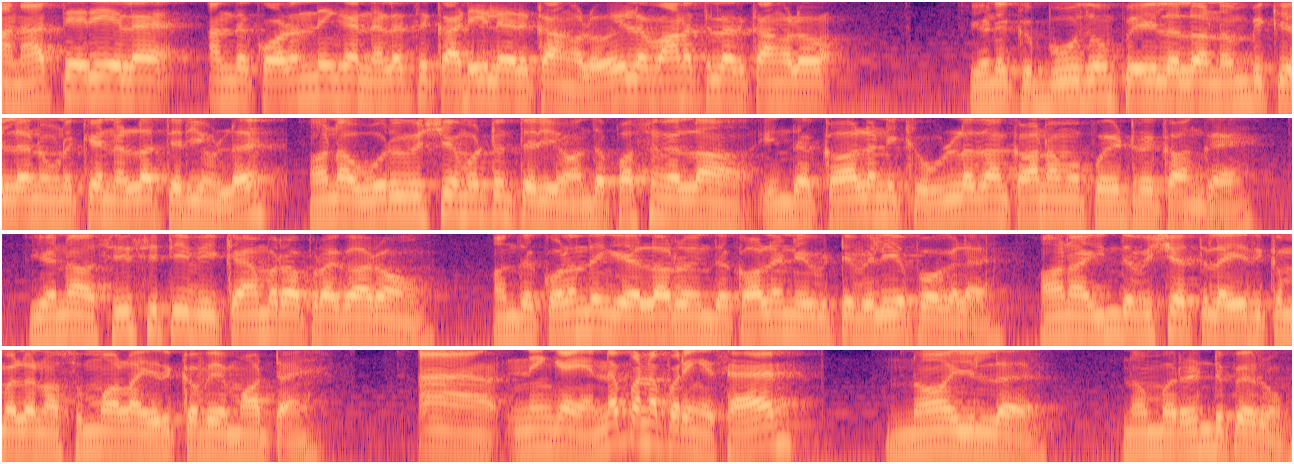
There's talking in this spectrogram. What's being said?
ஆனால் தெரியல. அந்த குழந்தைங்க நிலத்துக்கு அடியில் இருக்காங்களோ இல்லை வானத்தில் இருக்காங்களோ? எனக்கு பூதம் பேயிலெல்லாம் நம்பிக்கை இல்லைன்னு உனக்கே நல்லா தெரியும்ல? ஆனால் ஒரு விஷயம் மட்டும் தெரியும். அந்த பசங்கள்லாம் இந்த காலனிக்கு உள்ளே தான் காணாமல் போயிட்டு இருக்காங்க ஏன்னா சிசிடிவி கேமரா பிரகாரம் அந்த குழந்தைங்க எல்லாரும் இந்த காலனியை விட்டு வெளியே போகலை. ஆனால் இந்த விஷயத்தில் இதுக்கு மேலே நான் சும்மாலாம் இருக்கவே மாட்டேன். நீங்கள் என்ன பண்ண போகிறீங்க சார்? நான் இல்லை. நம்ம ரெண்டு பேரும்.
